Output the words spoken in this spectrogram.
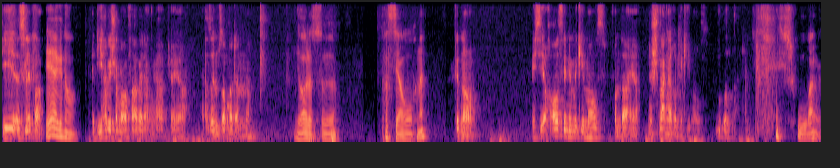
die äh, Slipper. ja, genau. Die habe ich schon mal auf Arbeit angehabt, ja, ja. Also im Sommer dann, ne? Ja, das äh, passt ja auch, ne? Genau. Ich sehe auch aus wie eine Mickey Maus, von daher eine schwangere Mickey Maus. Schwanger.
